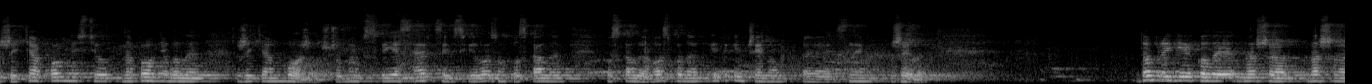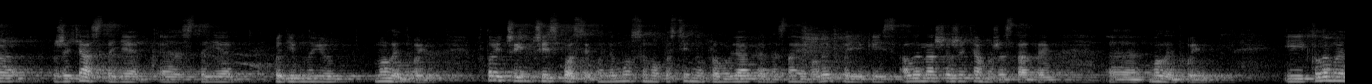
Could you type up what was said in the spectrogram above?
життя повністю наповнювали життям Божим, щоб ми в своє серце і в свій розум пускали, пускали Господа і таким чином е, з ним жили. Добре є, коли наше, наше життя стає, е, стає подібною молитвою. В той чи інший спосіб ми не мусимо постійно промовляти, не знаю, молитви якісь, але наше життя може стати е, молитвою. І коли ми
